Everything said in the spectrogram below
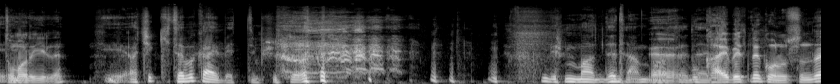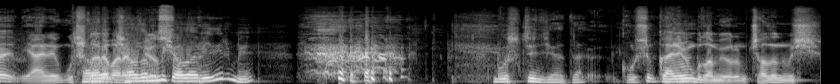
e. e, açık kitabı kaybettim şu sıra. bir maddeden Evet, bahsederken. bu kaybetme konusunda yani uçlara Çalın- varabiliyorsun. çalınmış olabilir mi? Bu stüdyoda. Kurşun kalemi bulamıyorum çalınmış.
